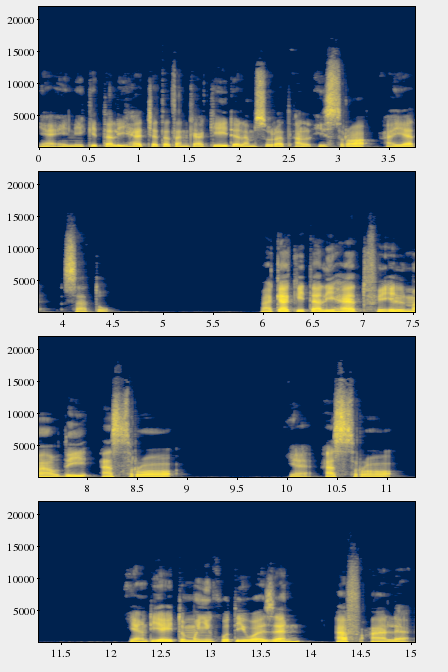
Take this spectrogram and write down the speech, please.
Ya, ini kita lihat catatan kaki dalam surat Al-Isra ayat 1. Maka kita lihat fi'il maudhi asro. Ya, asro. Yang dia itu mengikuti wazan af'ala.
